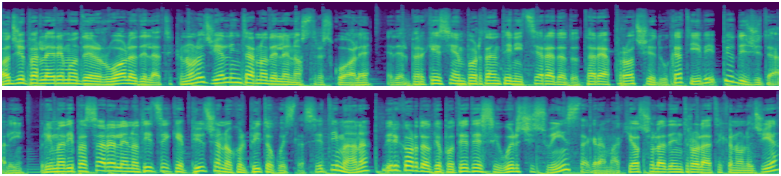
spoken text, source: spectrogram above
Oggi parleremo del ruolo della tecnologia all'interno delle nostre scuole e del perché sia importante iniziare ad adottare approcci educativi più digitali. Prima di passare alle notizie che più ci hanno colpito questa settimana, vi ricordo che potete seguirci su Instagram a chiocciola dentro la tecnologia,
